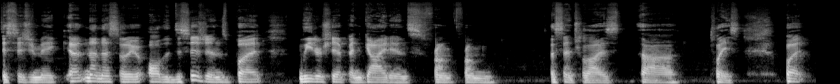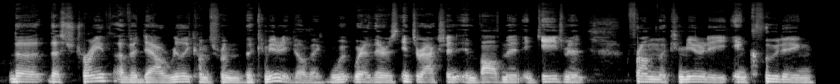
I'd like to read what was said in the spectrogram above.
decision make uh, not necessarily all the decisions, but leadership and guidance from from a centralized uh, place. But the the strength of a DAO really comes from the community building, wh- where there's interaction, involvement, engagement from the community, including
